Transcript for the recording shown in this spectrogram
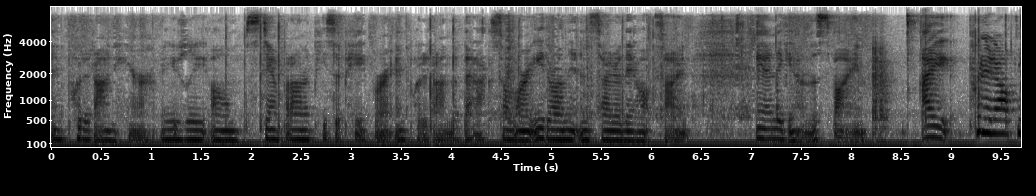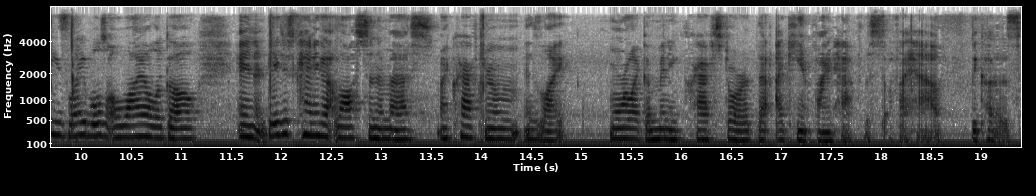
and put it on here. I usually um, stamp it on a piece of paper and put it on the back somewhere, either on the inside or the outside. And again, the spine. I printed out these labels a while ago and they just kind of got lost in the mess. My craft room is like more like a mini craft store that I can't find half the stuff I have because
